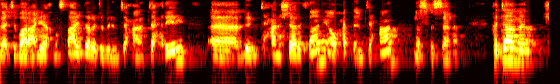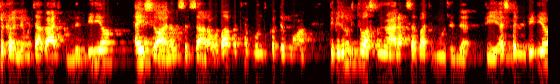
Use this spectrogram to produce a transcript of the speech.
باعتبار عليها 15 درجة بالامتحان التحريري آه، بامتحان الشهر الثاني أو حتى امتحان نصف السنة. ختاما شكرا لمتابعتكم للفيديو أي سؤال أو استفسار أو إضافة تحبون تقدموها تقدرون تتواصلون على الحسابات الموجودة في أسفل الفيديو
